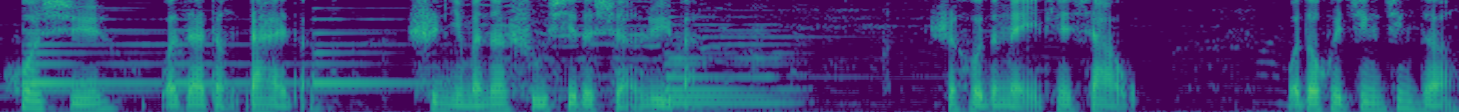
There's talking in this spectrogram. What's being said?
或许我在等待的是你们那熟悉的旋律吧。之后的每一天下午，我都会静静的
